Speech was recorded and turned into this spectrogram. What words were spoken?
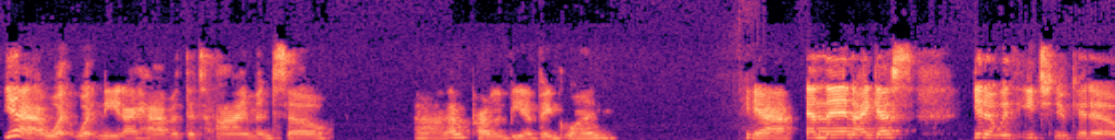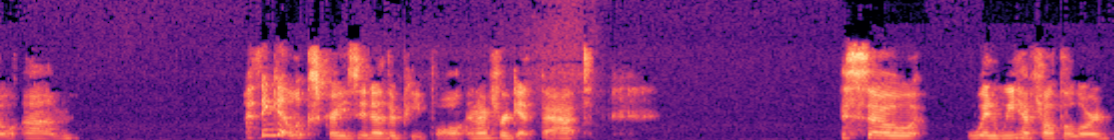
yeah, what what need I have at the time, and so uh, that would probably be a big one. Yeah, and then I guess you know with each new kiddo, um, I think it looks crazy to other people, and I forget that. So when we have felt the Lord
